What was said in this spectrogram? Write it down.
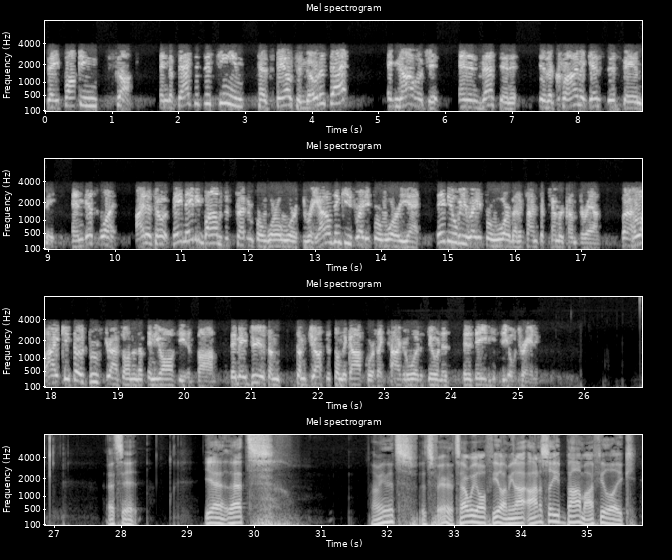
They fucking suck. And the fact that this team has failed to notice that, acknowledge it, and invest in it is a crime against this fan base. And guess what? I just hope maybe Bombs is prepping for World War Three. I don't think he's ready for war yet. Maybe we'll be ready for war by the time September comes around. But I, I keep those bootstraps on in the, in the off season, Bob. They may do you some some justice on the golf course, like Tiger Woods is doing his, his Navy SEAL training. That's it. Yeah, that's I mean, it's it's fair. It's how we all feel. I mean, I honestly, bomb. I feel like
